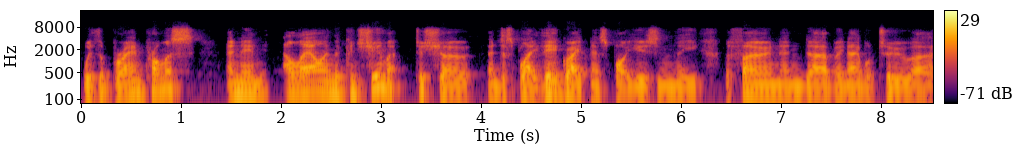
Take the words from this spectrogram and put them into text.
with the brand promise, and then allowing the consumer to show and display their greatness by using the, the phone and uh, being able to uh,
